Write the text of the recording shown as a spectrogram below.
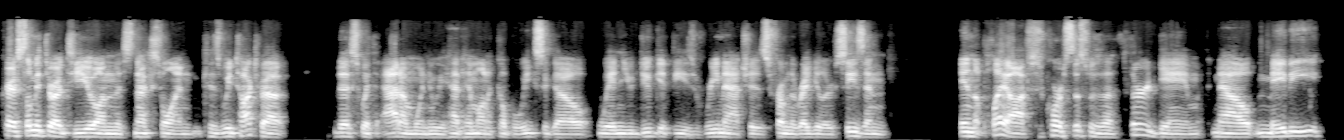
Chris, let me throw it to you on this next one because we talked about this with Adam when we had him on a couple weeks ago. When you do get these rematches from the regular season in the playoffs, of course, this was a third game. Now, maybe,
